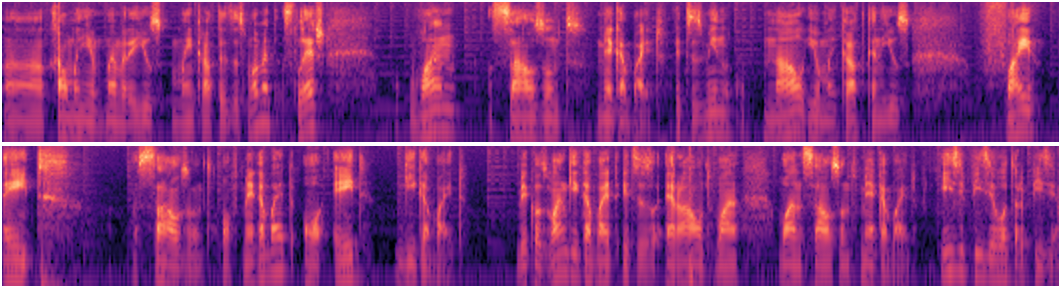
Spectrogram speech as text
uh, how many memory use Minecraft at this moment slash 1000 megabyte. It is mean now your Minecraft can use 5 8000 of megabyte or 8 gigabyte because 1 gigabyte it is around 1 1000 megabyte. Easy peasy water peasy.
